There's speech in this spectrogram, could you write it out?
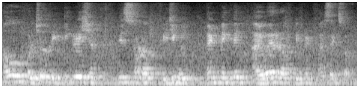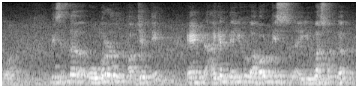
how cultural integration is sort of feasible and make them aware of different facets of Goa. This is the overall objective and I can tell you about this uh, Yuva Sangam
